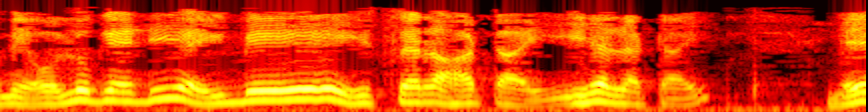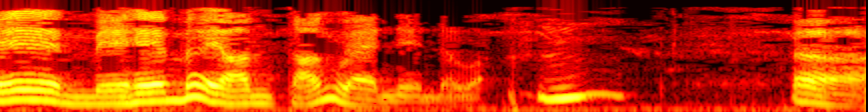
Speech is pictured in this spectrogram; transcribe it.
මේ ඔලු ගෙඩිය ඉබේ ඉස්සරහටයි ඉහළටයි මේ මෙහෙම යන්තම් වැනෙනවා. ආ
